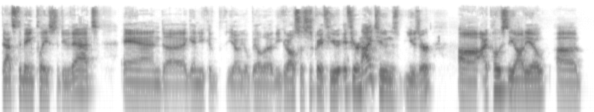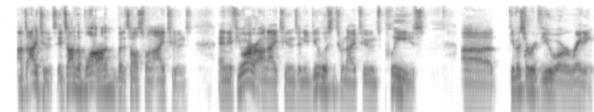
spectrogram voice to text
that's the main place to do that. And uh, again, you could you know you'll be able to you could also subscribe if you if you're an iTunes user. Uh, I post the audio uh, onto iTunes. It's on the blog, but it's also on iTunes. And if you are on iTunes and you do listen to an iTunes, please uh, give us a review or a rating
